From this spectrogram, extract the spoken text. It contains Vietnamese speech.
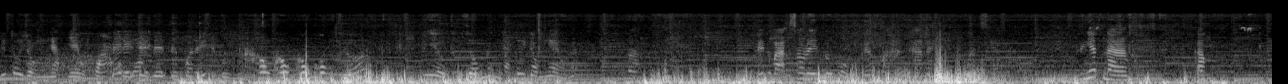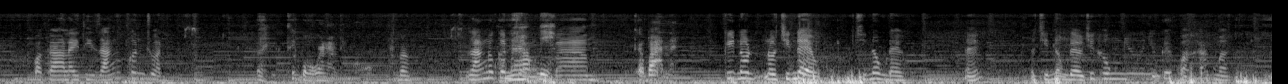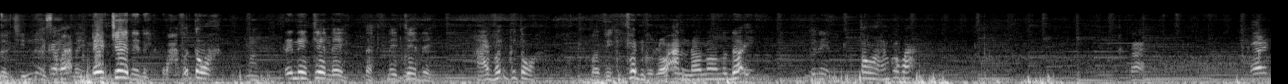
với tôi trồng nhặt nghèo quá đấy đấy, để, để qua đấy để bù không không không không nhớ. Nhiều thứ giống lắm tôi trồng nghèo lắm Đây các bạn sau đây tôi bổ cái quả cà này các bạn xem. Thứ nhất là cọc quả cà này thì dáng cân chuẩn, đây thích bỏ qua nào thì bỏ. dáng nó cân chuẩn và các bạn này. cái nó nó chín đều, chín đồng đều. Đấy, nó chín đồng đều chứ không như những cái quả khác mà lửa chín lửa các xanh. bạn này. lên trên này này quả vẫn to. Vâng. đây lên trên đây đây lên trên đây hái vẫn cứ to. Bởi vì cái phân của nó ăn nó nó, nó đẫy. Cho nên to lắm các bạn. Đây đây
